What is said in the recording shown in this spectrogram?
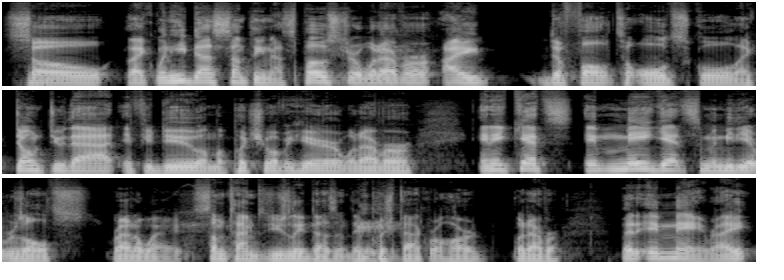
So, like when he does something not supposed to or whatever, I default to old school. Like, don't do that. If you do, I'm gonna put you over here, whatever. And it gets, it may get some immediate results right away. Sometimes, usually it doesn't. They push back real hard, whatever. But it may, right?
